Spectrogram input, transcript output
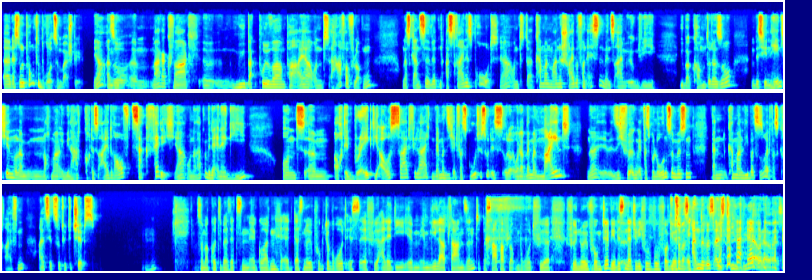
äh, das Null-Punkte-Brot zum Beispiel. Ja, also mhm. ähm, Magerquark, äh, Müh-Backpulver, ein paar Eier und Haferflocken. Und das Ganze wird ein astreines Brot. Ja, und da kann man mal eine Scheibe von essen, wenn es einem irgendwie überkommt oder so. Ein bisschen Hähnchen oder nochmal irgendwie ein hartgekochtes Ei drauf, zack, fertig. Ja, und dann hat man wieder Energie und ähm, auch den Break, die Auszeit vielleicht. Und wenn man sich etwas Gutes tut, ist, oder, oder wenn man meint, ne, sich für irgendetwas belohnen zu müssen, dann kann man lieber zu so etwas greifen, als jetzt zur Tüte Chips. Mhm. Ich muss noch mal kurz übersetzen, äh, Gordon. Äh, das Null-Punkte-Brot ist äh, für alle, die im, im lila Plan sind. Das Haferflockenbrot für, für Null Punkte. Wir wissen natürlich, wo, wovon Gibt's wir sprechen. Gibt es noch was anderes als Team Lila oder was?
